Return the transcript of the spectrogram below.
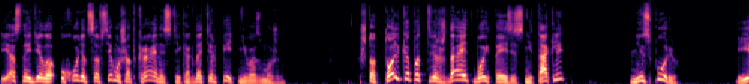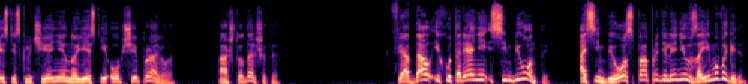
Ясное дело, уходят совсем уж от крайности, когда терпеть невозможно. Что только подтверждает мой тезис, не так ли? Не спорю. Есть исключения, но есть и общие правила. А что дальше-то? Феодал и хуторяне — симбионты, а симбиоз по определению взаимовыгоден.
